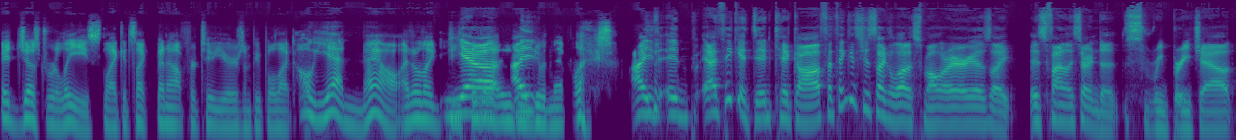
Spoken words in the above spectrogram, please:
it just released. Like it's like been out for two years, and people are like, oh yeah, now. I don't like. Do you think it Yeah, I- to do with Netflix? I it, I think it did kick off. I think it's just like a lot of smaller areas. Like it's finally starting to re breach out.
